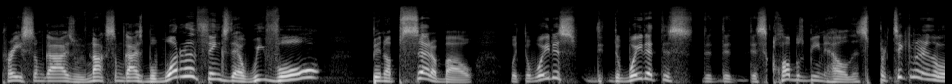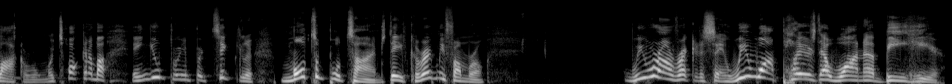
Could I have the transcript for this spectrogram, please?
praised some guys, we've knocked some guys, but one of the things that we've all been upset about with the way this the, the way that this the, the, this club was being held, and particularly in the locker room, we're talking about, and you in particular, multiple times, Dave, correct me if I'm wrong. We were on record as saying we want players that want to be here.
